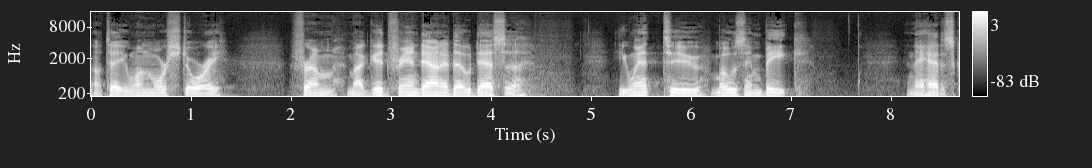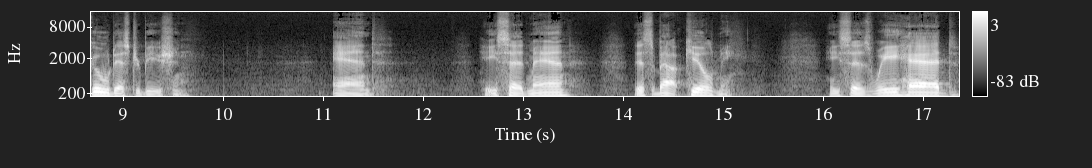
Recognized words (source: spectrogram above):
I'll tell you one more story from my good friend down at Odessa. He went to Mozambique and they had a school distribution. And he said, Man, this about killed me. He says, We had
